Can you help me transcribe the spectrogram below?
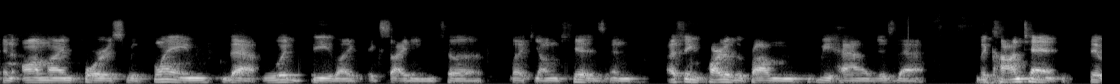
an online course with Flame that would be like exciting to like young kids. And I think part of the problem we have is that the content that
